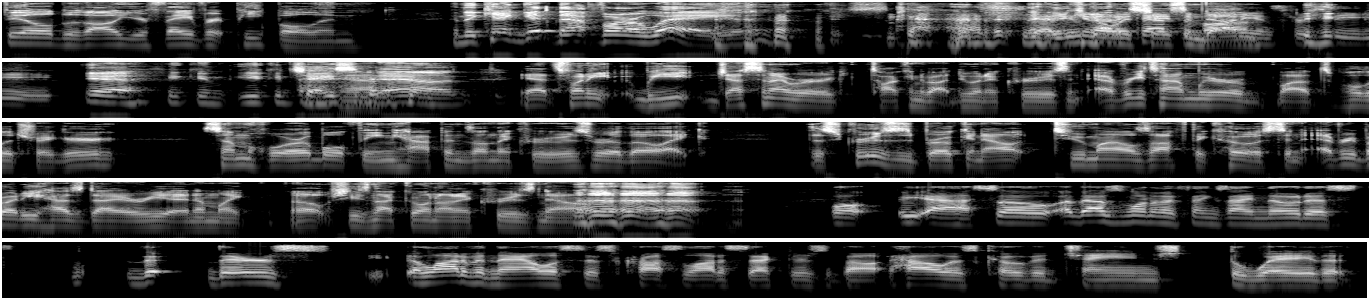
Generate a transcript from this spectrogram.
filled with all your favorite people, and and they can't get that far away. yeah, You you've can always chase them down. audience for. CE. yeah, you can you can chase them down. Yeah, it's funny. We Jess and I were talking about doing a cruise, and every time we were about to pull the trigger, some horrible thing happens on the cruise where they're like, "This cruise is broken out two miles off the coast, and everybody has diarrhea." And I'm like, "Oh, she's not going on a cruise now." Well, yeah. So that was one of the things I noticed. Th- There's a lot of analysis across a lot of sectors about how has COVID changed the way that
